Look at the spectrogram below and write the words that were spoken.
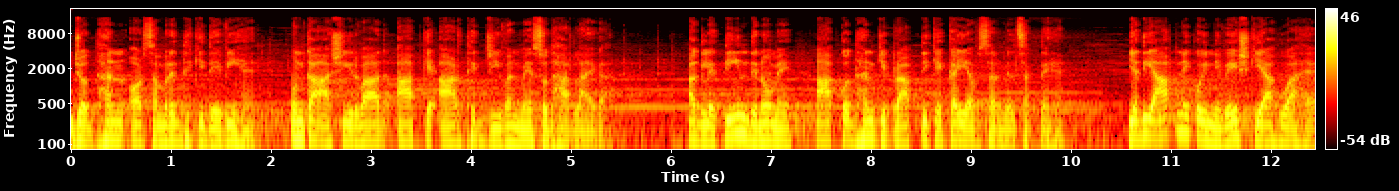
जो धन और समृद्धि की देवी हैं, उनका आशीर्वाद आपके आर्थिक जीवन में सुधार लाएगा। अगले तीन दिनों में आपको धन की प्राप्ति के कई अवसर मिल सकते हैं। यदि आपने कोई निवेश किया हुआ है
